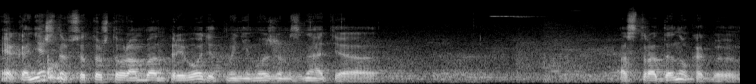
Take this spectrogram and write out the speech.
Э, конечно, все то, что Рамбан приводит, мы не можем знать о, о страда- ну, как бы,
